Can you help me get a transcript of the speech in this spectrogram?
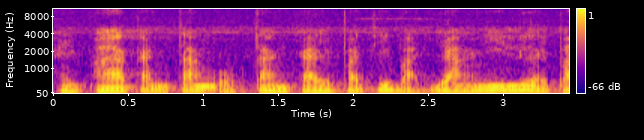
ให้พากันตั้งอกตั้งใจปฏิบัติอย่างนี้เรื่อยไป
